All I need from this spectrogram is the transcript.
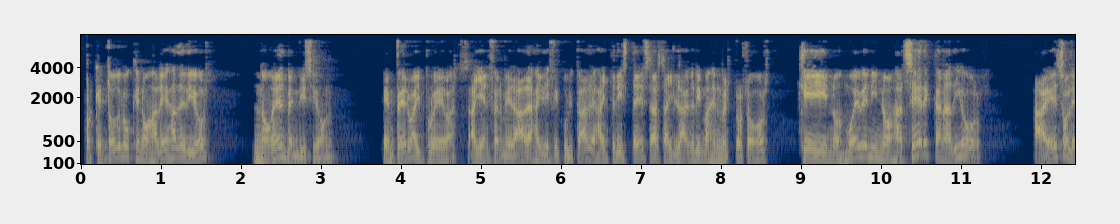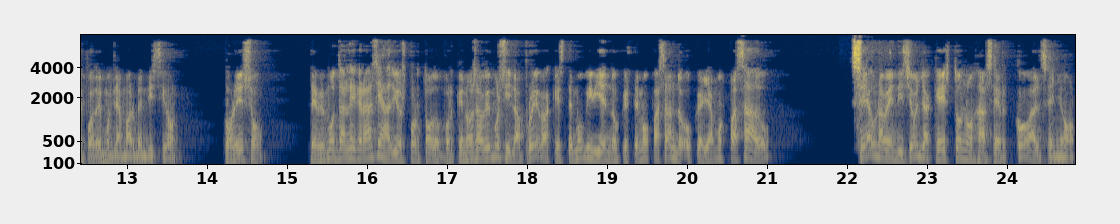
porque todo lo que nos aleja de Dios no es bendición. Empero hay pruebas, hay enfermedades, hay dificultades, hay tristezas, hay lágrimas en nuestros ojos que nos mueven y nos acercan a Dios. A eso le podemos llamar bendición. Por eso debemos darle gracias a Dios por todo, porque no sabemos si la prueba que estemos viviendo, que estemos pasando o que hayamos pasado, sea una bendición, ya que esto nos acercó al Señor.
